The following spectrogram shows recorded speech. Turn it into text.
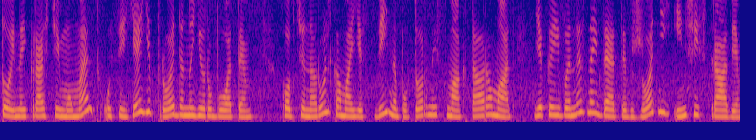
той найкращий момент усієї пройденої роботи. Копчена рулька має свій неповторний смак та аромат, який ви не знайдете в жодній іншій страві.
